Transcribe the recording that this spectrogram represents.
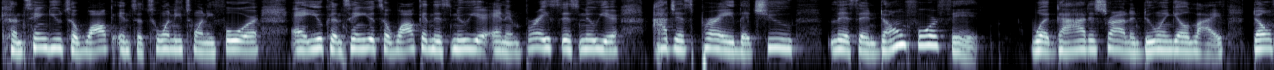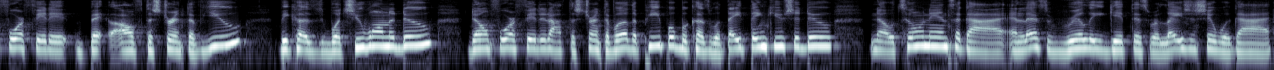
continue to walk into 2024 and you continue to walk in this new year and embrace this new year, I just pray that you listen, don't forfeit what God is trying to do in your life. Don't forfeit it off the strength of you because what you want to do, don't forfeit it off the strength of other people because what they think you should do. No, tune in to God and let's really get this relationship with God.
